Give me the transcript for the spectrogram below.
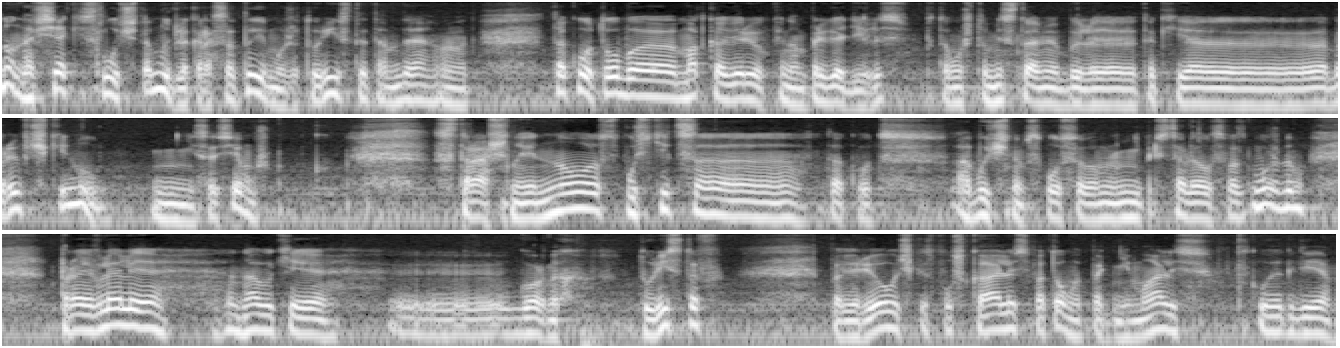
ну, на всякий случай, там, ну, для красоты, может, туристы там, да, вот. Так вот, оба мотка веревки нам пригодились, потому что местами были такие э, обрывчики, ну, не совсем уж страшные, но спуститься так вот обычным способом не представлялось возможным. Проявляли навыки э, горных туристов, по веревочке спускались, потом и поднимались кое-где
